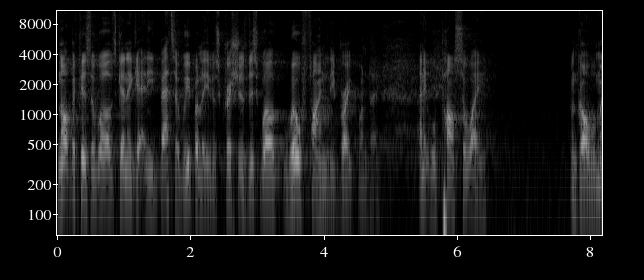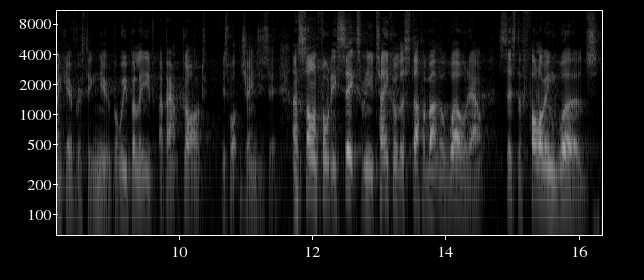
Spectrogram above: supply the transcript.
Not because the world's going to get any better. We believe as Christians this world will finally break one day and it will pass away and God will make everything new. But we believe about God is what changes it. And Psalm 46, when you take all the stuff about the world out, says the following words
